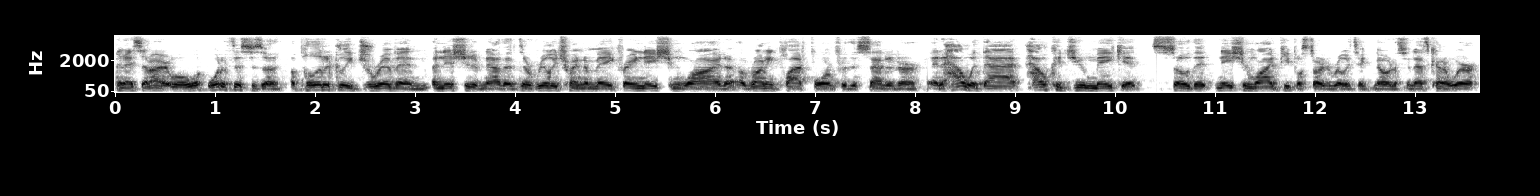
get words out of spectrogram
and I said, all right, well, what if this is a, a, politically driven initiative now that they're really trying to make very nationwide a, running platform for the senator? And how would that, how could you make it so that nationwide people started to really take notice? And that's kind of where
